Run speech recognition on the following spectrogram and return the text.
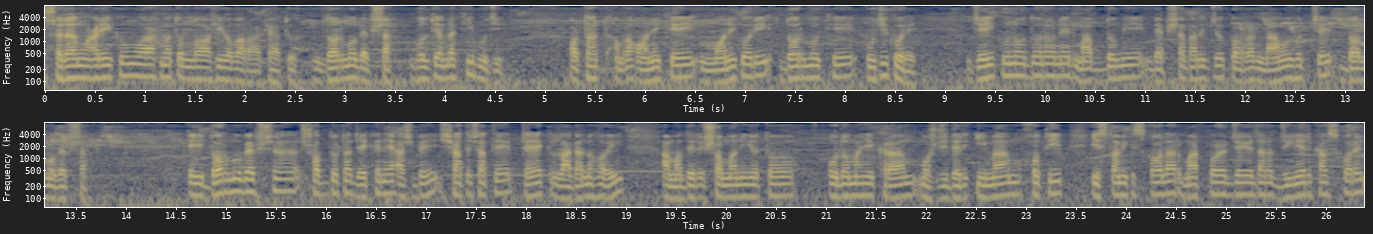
আসসালামু আলাইকুম ওরহমতুল্লাহি ওবরাকাতু ধর্ম ব্যবসা বলতে আমরা কি বুঝি? অর্থাৎ আমরা অনেকেই মনে করি ধর্মকে পুঁজি করে যেই কোনো ধরনের মাধ্যমে ব্যবসা বাণিজ্য করার নামই হচ্ছে ধর্ম ব্যবসা। এই ধর্ম ব্যবসা শব্দটা যেখানে আসবে, সাথে সাথে ট্যাগ লাগানো হয় আমাদের সম্মানীয়ত ওলমাই ক্রাম মসজিদের ইমাম, খতিব, ইসলামিক স্কলার, মাঠ পর্যায়ে যারা জিনের কাজ করেন,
